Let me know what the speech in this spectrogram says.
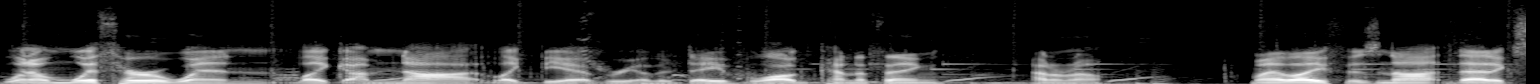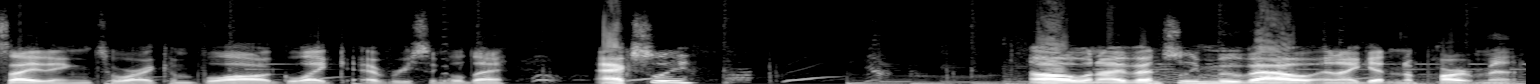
when I'm with her, when, like, I'm not, like, the every other day vlog kind of thing. I don't know. My life is not that exciting to where I can vlog, like, every single day. Actually, uh, when I eventually move out and I get an apartment,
